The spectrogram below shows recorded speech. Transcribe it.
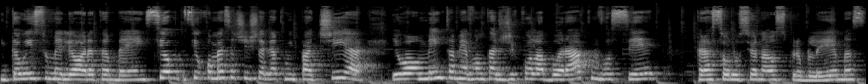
Então isso melhora também. Se eu, se eu começo a te enxergar com empatia, eu aumento a minha vontade de colaborar com você para solucionar os problemas.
